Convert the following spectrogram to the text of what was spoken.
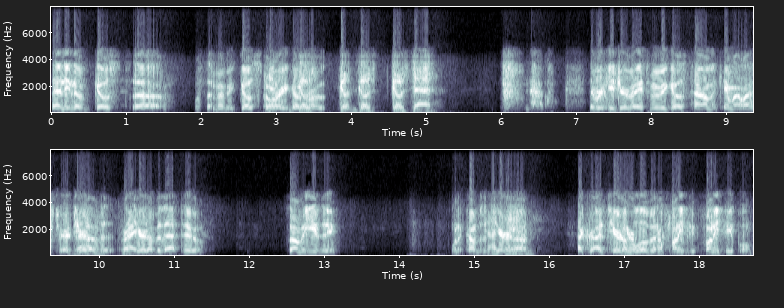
the ending of Ghost. Uh, what's that movie? Ghost Story. Yeah, Ghost, Go, Ghost, Ghost Dad. no, the Ricky Gervais movie Ghost Town that came out last year. I teared Oh, up. To, right. I teared up at that too. So I'm easy when it comes to God tearing damn. up. I, I teared up You're- a little bit of funny funny people.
